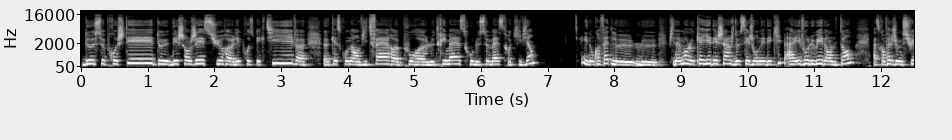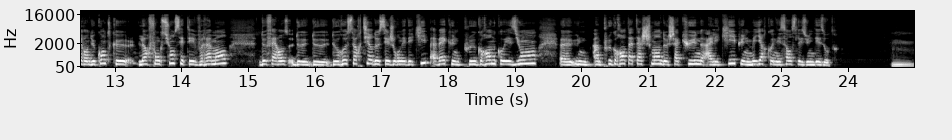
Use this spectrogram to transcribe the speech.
de se projeter de d'échanger sur euh, les prospectives euh, qu'est-ce qu'on a envie de faire pour euh, le trimestre ou le semestre qui vient et donc en fait, le, finalement, le cahier des charges de ces journées d'équipe a évolué dans le temps parce qu'en fait, je me suis rendu compte que leur fonction, c'était vraiment de faire, de, ressortir de ces journées d'équipe avec une plus grande cohésion, euh, un plus grand attachement de chacune à l'équipe, une meilleure connaissance les unes des autres. Mmh.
